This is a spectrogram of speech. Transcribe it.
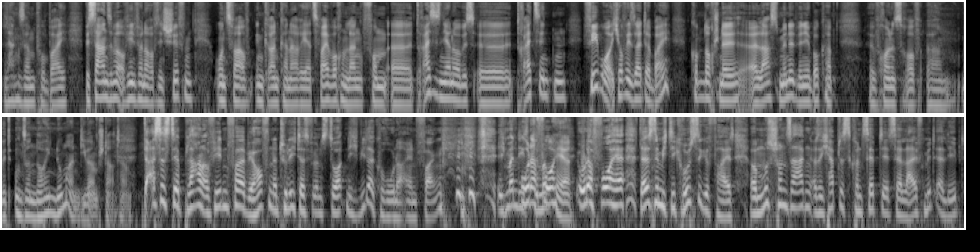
langsam vorbei. Bis dahin sind wir auf jeden Fall noch auf den Schiffen und zwar in Gran Canaria zwei Wochen lang vom äh, 30. Januar bis äh, 13. Februar. Ich hoffe, ihr seid dabei. Kommt noch schnell äh, Last Minute, wenn ihr Bock habt. Wir freuen uns drauf ähm, mit unseren neuen Nummern, die wir am Start haben. Das ist der Plan, auf jeden Fall. Wir hoffen natürlich, dass wir uns dort nicht wieder Corona einfangen. ich meine, Oder man- vorher. Oder vorher. Das ist nämlich die größte Gefahr jetzt. Aber man muss schon sagen, also ich habe das Konzept jetzt ja live miterlebt,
